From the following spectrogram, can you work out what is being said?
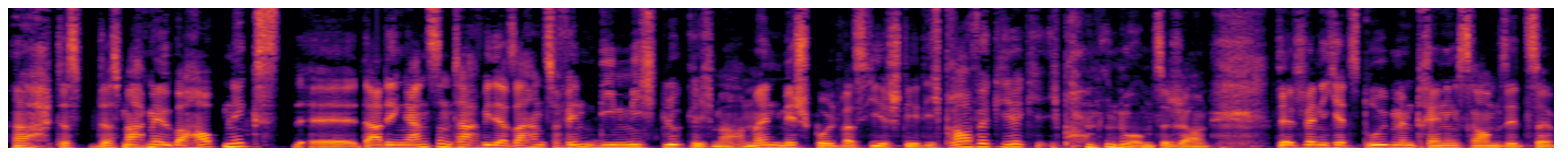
ach, das, das macht mir überhaupt nichts, äh, da den ganzen Tag wieder Sachen zu finden, die mich glücklich machen. Mein Mischpult, was hier steht, ich brauche wirklich, wirklich, ich brauche mich nur umzuschauen. Selbst wenn ich jetzt drüben im Trainingsraum sitze,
